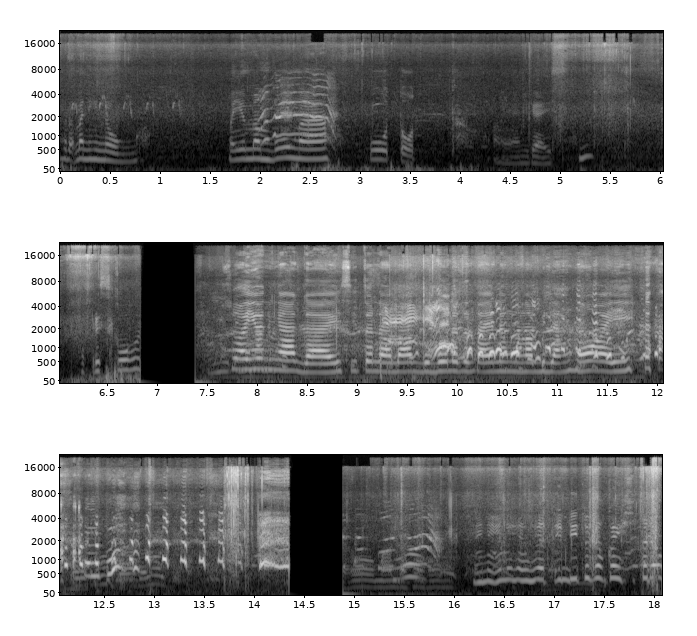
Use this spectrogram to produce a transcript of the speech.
wala man hinog. May mang bunga, putot. Ayan guys. Hmm? So ayun nga guys, ito na magbubunot na tayo ng mga bilanghoy. ini ini hit ini dito guys, ito daw.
